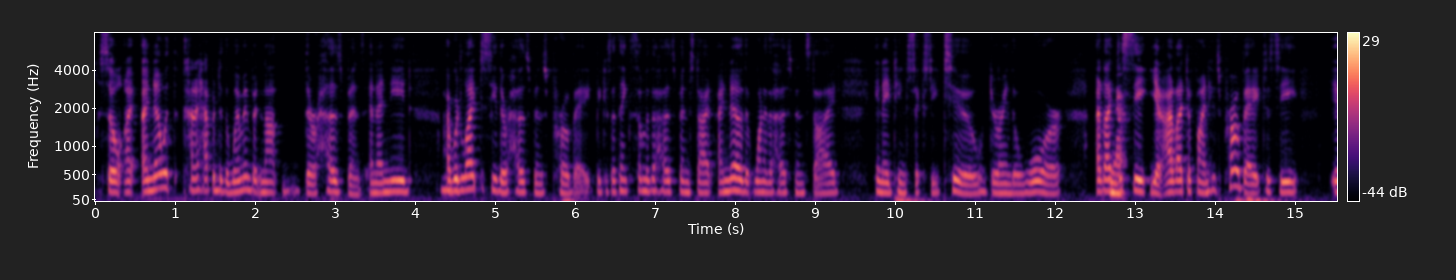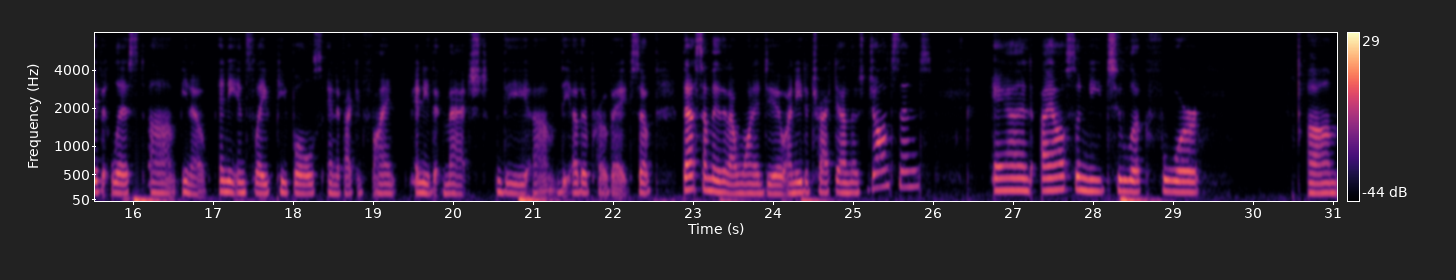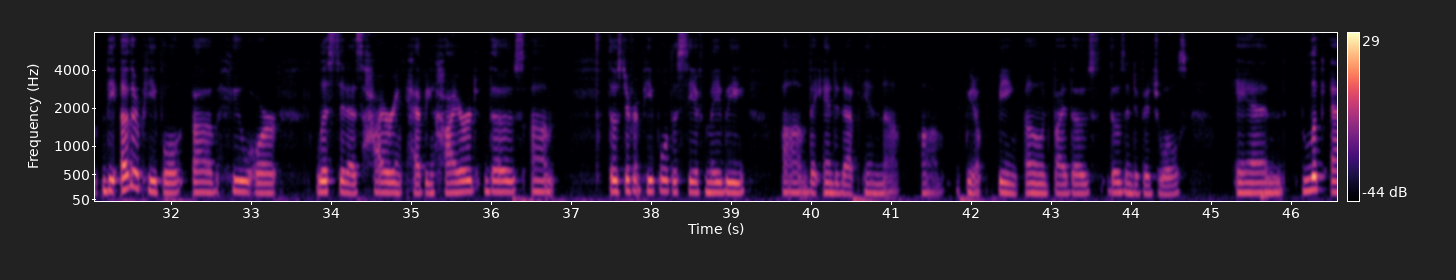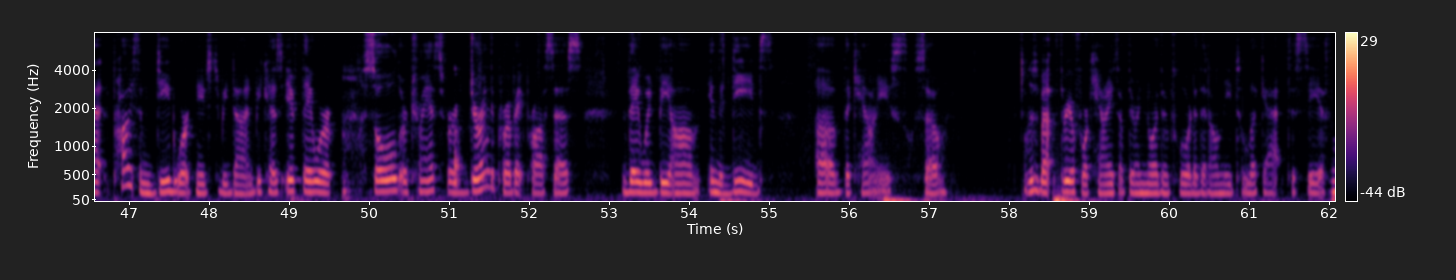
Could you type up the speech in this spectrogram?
So I, I know what kind of happened to the women, but not their husbands. And I need, I would like to see their husbands probate because I think some of the husbands died. I know that one of the husbands died in 1862 during the war. I'd like Yeah. to see, yeah, I'd like to find his probate to see if it lists, um, you know, any enslaved peoples and if I could find any that matched the um, the other probate. So that's something that I want to do. I need to track down those Johnsons, and I also need to look for um, the other people um, who are listed as hiring, having hired those um, those different people to see if maybe um, they ended up in uh, um, you know being owned by those those individuals. And look at probably some deed work needs to be done because if they were sold or transferred during the probate process they would be in the deeds of the counties. So there's about three or four counties up there in northern Florida that I'll need to look at to see if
